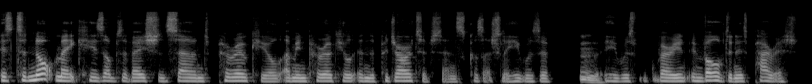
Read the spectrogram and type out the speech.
is to not make his observation sound parochial. I mean, parochial in the pejorative sense, because actually he was a Mm. he was very involved in his parish.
